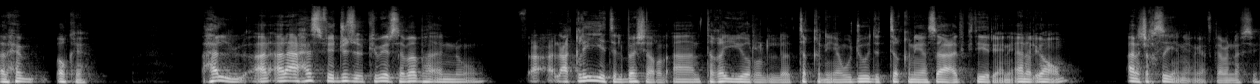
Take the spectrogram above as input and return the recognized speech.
الحين أوكي. هل أنا أحس في جزء كبير سببها إنه عقلية البشر الآن تغير التقنية وجود التقنية ساعد كثير. يعني أنا اليوم أنا شخصيا يعني قاعد أتكلم عن نفسي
